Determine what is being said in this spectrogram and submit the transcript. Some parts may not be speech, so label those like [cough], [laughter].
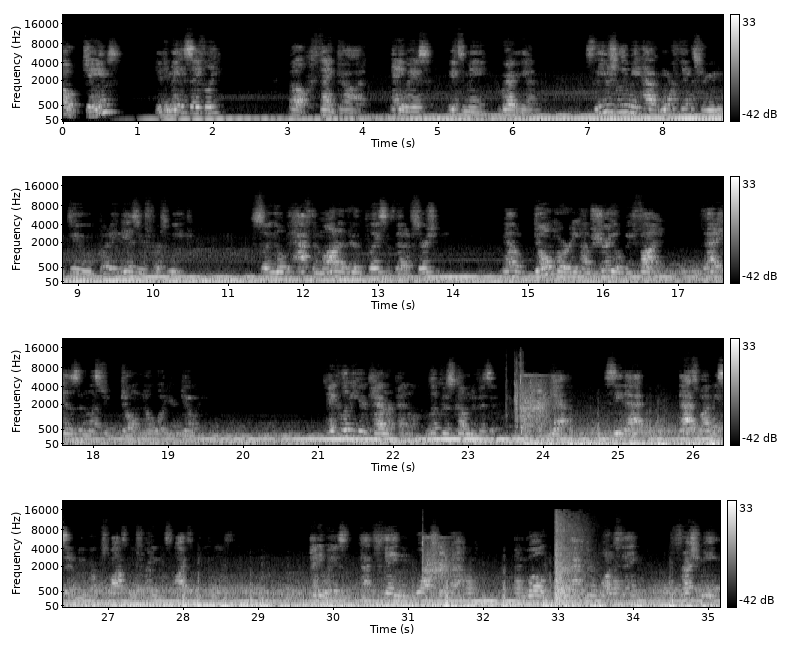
Oh, James? Did you make it safely? Oh, thank God. Anyways, it's me, Greg again. So usually we have more things for you to do, but it is your first week. So you'll have to monitor the place instead of searching it. Now, don't worry, I'm sure you'll be fine. That is, unless you don't know what you're doing. Take a look at your camera panel. Look who's come to visit. Yeah, see that? That's why we said we were responsible for being lost. Anyways, that thing washed walks around. And well, after one thing. Fresh meat.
